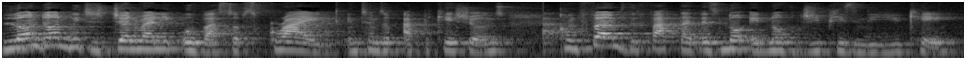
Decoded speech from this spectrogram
London, which is generally oversubscribed in terms of applications, confirms the fact that there's not enough GPs in the UK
